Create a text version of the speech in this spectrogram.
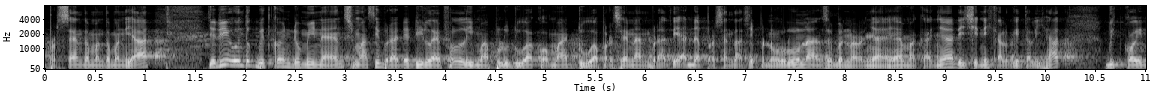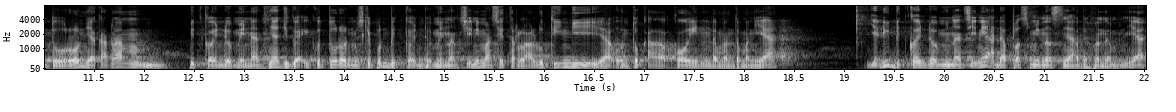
persen teman-teman ya. Jadi untuk Bitcoin dominance masih berada di level 52,2 persenan, berarti ada persentase penurunan sebenarnya ya. Makanya di sini kalau kita lihat Bitcoin turun ya karena Bitcoin dominance-nya juga ikut turun meskipun Bitcoin dominance ini masih terlalu tinggi ya untuk altcoin teman-teman ya. Jadi Bitcoin dominance ini ada plus minusnya teman-teman ya.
